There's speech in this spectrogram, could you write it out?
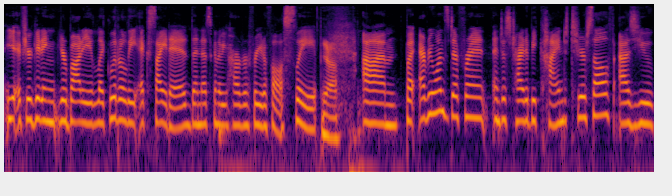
if you're getting your body like literally excited, then it's going to be harder for you to fall asleep. Yeah. Um, but everyone's different and just try to be kind to yourself as you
